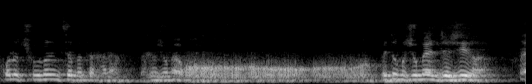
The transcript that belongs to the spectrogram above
יכול להיות שהוא לא נמצא בתחנה, לכן שומע, פתאום הוא שומע אל-ג'ז'ירה.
